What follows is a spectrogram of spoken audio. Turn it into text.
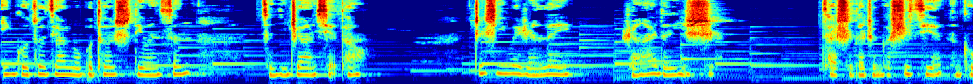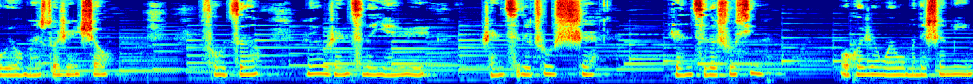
英国作家罗伯特·史蒂文森曾经这样写道：“正是因为人类。”仁爱的意识，才使得整个世界能够为我们所忍受。否则，没有仁慈的言语、仁慈的注视、仁慈的书信，我会认为我们的生命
